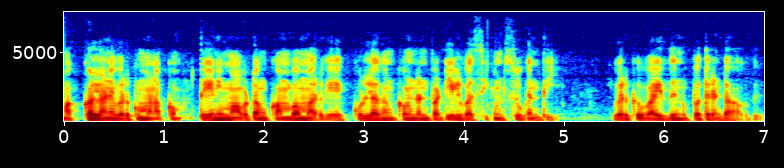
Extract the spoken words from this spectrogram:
மக்கள் அனைவருக்கும் வணக்கம். தேனி மாவட்டம் கம்பம் அருகே குள்ளகன் கவுண்டன்பட்டியில் வசிக்கும் சுகந்தி. இவருக்கு வயது முப்பத்தி ரெண்டு ஆகுது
